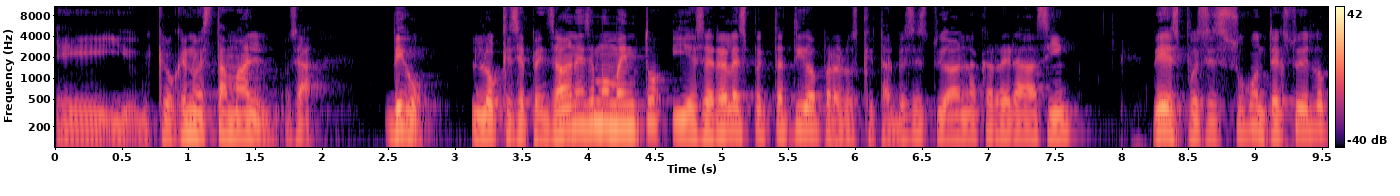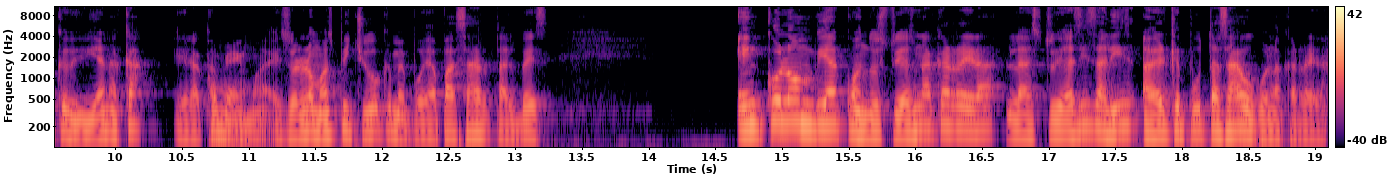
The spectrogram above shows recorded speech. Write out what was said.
eh, y creo que no está mal, o sea, digo, lo que se pensaba en ese momento, y esa era la expectativa para los que tal vez estudiaban la carrera así, después es su contexto y es lo que vivían acá. Era como, eso era lo más pichudo que me podía pasar, tal vez. En Colombia, cuando estudias una carrera, la estudias y salís a ver qué putas hago con la carrera.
